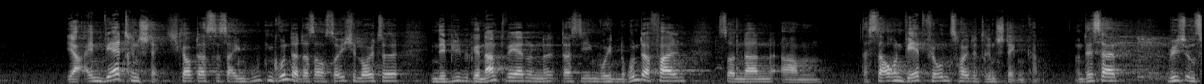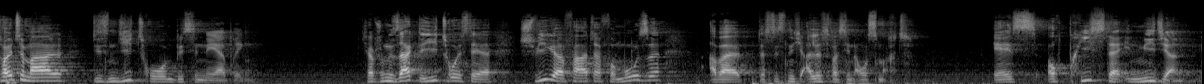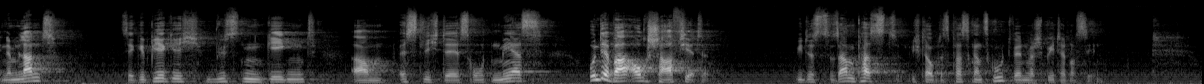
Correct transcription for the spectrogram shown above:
ja, ein Wert drin steckt. Ich glaube, dass es einen guten Grund hat, dass auch solche Leute in der Bibel genannt werden und nicht, dass sie irgendwo hinten runterfallen, sondern ähm, dass da auch ein Wert für uns heute drin stecken kann. Und deshalb will ich uns heute mal diesen Jitro ein bisschen näher bringen. Ich habe schon gesagt, der Jitro ist der Schwiegervater von Mose, aber das ist nicht alles, was ihn ausmacht. Er ist auch Priester in Midian, in einem Land, sehr gebirgig, Wüstengegend, ähm, östlich des Roten Meers. Und er war auch Schafhirte. Wie das zusammenpasst, ich glaube, das passt ganz gut, werden wir später noch sehen.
